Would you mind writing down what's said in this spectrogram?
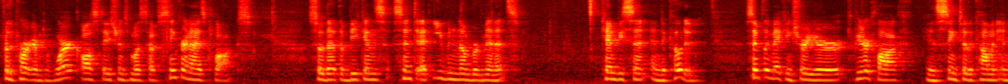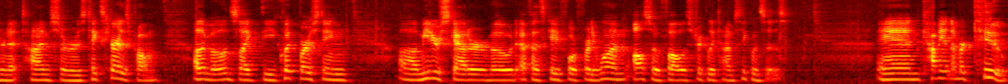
For the program to work, all stations must have synchronized clocks so that the beacons sent at even numbered minutes can be sent and decoded. Simply making sure your computer clock is synced to the common internet time servers takes care of this problem. Other modes like the quick bursting uh, meteor scatter mode FSK441 also follow strictly timed sequences. And caveat number two,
